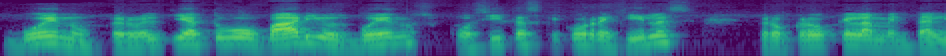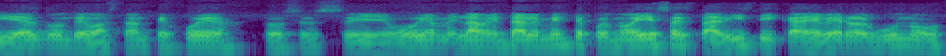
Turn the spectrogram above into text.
bueno, pero él ya tuvo varios buenos, cositas que corregirles, pero creo que la mentalidad es donde bastante juega. Entonces, eh, obviamente, lamentablemente, pues no hay esa estadística de ver algunos,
